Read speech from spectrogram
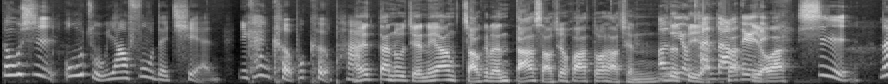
都是屋主要付的钱，你看可不可怕？哎，淡如姐，你要找个人打扫，就花多少钱日币？有看到对不对？有啊。是那，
